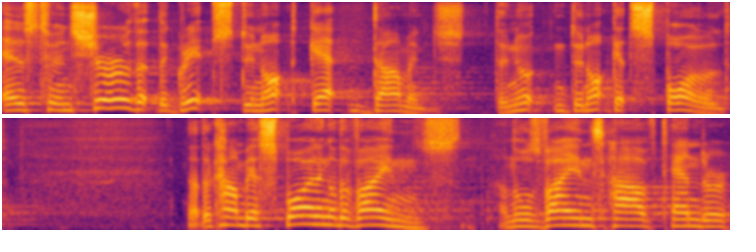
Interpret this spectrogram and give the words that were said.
is to ensure that the grapes do not get damaged, do not, do not get spoiled. That there can be a spoiling of the vines, and those vines have tender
